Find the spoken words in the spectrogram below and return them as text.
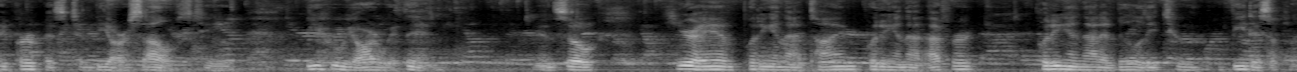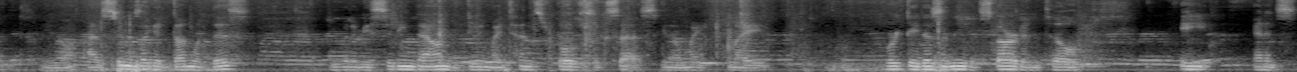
a purpose to be ourselves, to be who we are within? And so here I am putting in that time, putting in that effort, putting in that ability to be disciplined. You know, as soon as I get done with this, I'm going to be sitting down and doing my 10 scrolls of success. You know, my my workday doesn't even start until 8 and it's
